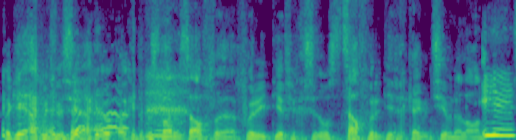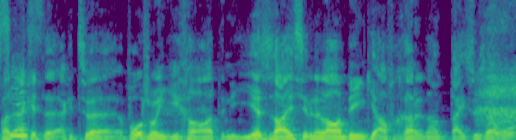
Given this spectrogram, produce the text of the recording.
Okay, ek moet vir sê ek het ek het op 'n stadium self uh, voor die TV gesit. Ons het self voor die TV gekyk met Sewende Laan. Yes, want ek het ek het so 'n wortelrondjie gehad en die eerste daai Sewende Laan dingetjie afgegaan en dan hy soos 'n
